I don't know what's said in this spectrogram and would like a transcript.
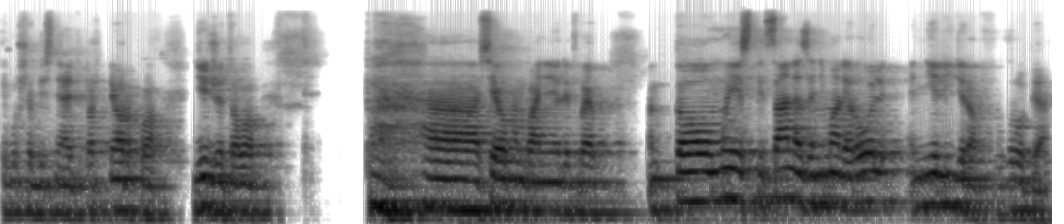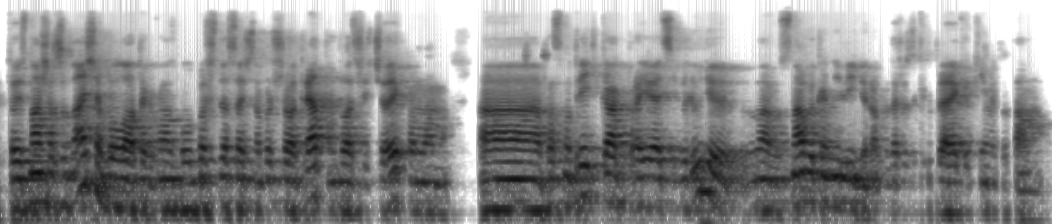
ты будешь объяснять, партнер по диджиталу, CEO компании EliteWeb, то мы специально занимали роль не лидеров в группе. То есть наша задача была, так как у нас был большой, достаточно большой отряд, там 26 человек, по-моему, а, посмотреть, как проявляют себя люди с навыками лидеров, даже закрепляя какими-то там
